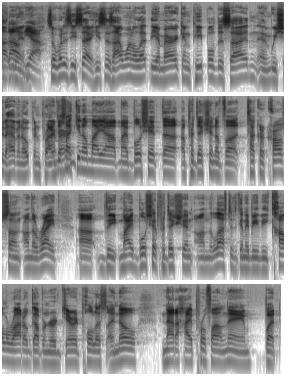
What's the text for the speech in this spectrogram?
cannot out, win. yeah. So what does he say? He says, "I want to let the American people decide, and we should have an open Uh, primary." just like you know my uh, my bullshit uh, prediction of uh, Tucker Carlson on the right. Uh, the my bullshit prediction on the left is going to be the Colorado governor Jared Polis. I know not a high profile name, but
